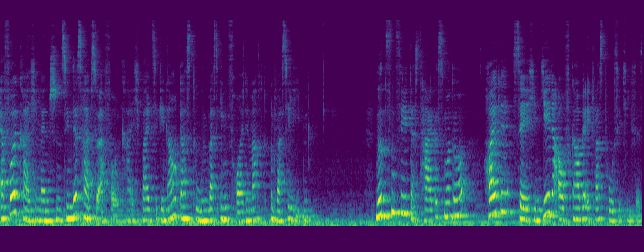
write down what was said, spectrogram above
Erfolgreiche Menschen sind deshalb so erfolgreich, weil sie genau das tun, was ihnen Freude macht und was sie lieben. Nutzen Sie das Tagesmotto, heute sehe ich in jeder Aufgabe etwas Positives.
